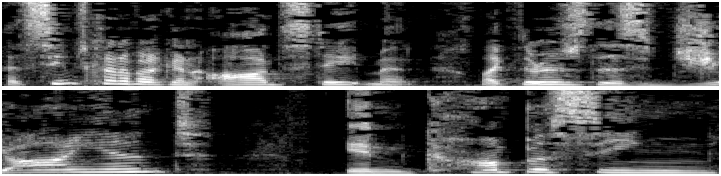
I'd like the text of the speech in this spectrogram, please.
it seems kind of like an odd statement. Like there's this giant encompassing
